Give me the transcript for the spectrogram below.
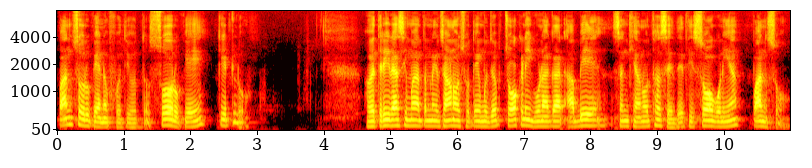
પાંચસો રૂપિયા નફો થયો તો સો રૂપિયાએ કેટલો? હવે ત્રિરાશિમાં તમને જાણો છો તે મુજબ ચોકડી ગુણાકાર આ બે સંખ્યાનો થશે. તેથી સો ગુણ્યા પાંચસો.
